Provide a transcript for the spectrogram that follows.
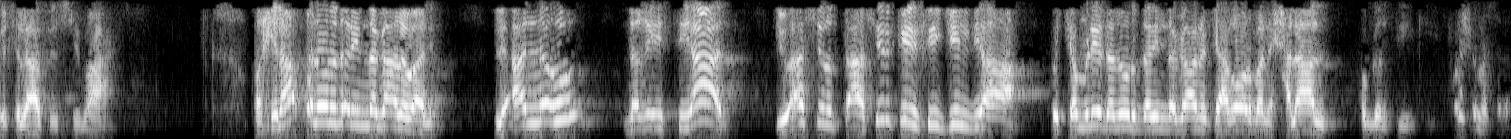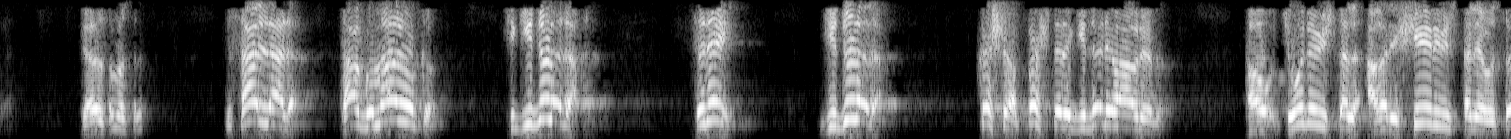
بخلاف السباع په خلاف نور درندګانو باندې لانه دغه استیاد یؤثر التاثیر کې فی جلدها په چمړې د نور درندګانو کې هغه ور باندې حلال وګرځي څه مسله ده دا څه مسله مثال لا ده تا ګمان وکړه چې کیدل ده څه دی ګیدړه ده کشه پښته له ګیدړې واورېد او چې ودې وشتل هغه شیر وشتل اوس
